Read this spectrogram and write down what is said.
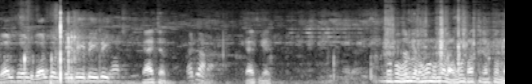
ಬಾಲ್ ಫೋಲ್ಡ್ ಬಾಲ್ ಫೋಲ್ಡ್ bye bye bye bye catch ಅದು ಕ್ಯಾಚ್ ಕ್ಯಾಚ್ ಸ್ವಲ್ಪ ಓನ್ಗೆಲ್ಲ ಓನ್ ಉಳ್ಳಲ್ಲ ಓನ್ ಫಸ್ಟ್ ಕರ್ತಲ್ಲ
